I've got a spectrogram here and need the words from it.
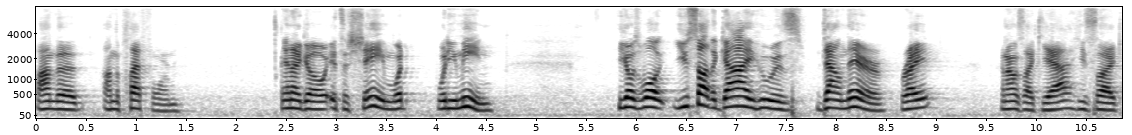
on the, on the platform. And I go, It's a shame. What, what do you mean? He goes, Well, you saw the guy who was down there, right? And I was like, Yeah. He's like,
